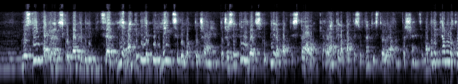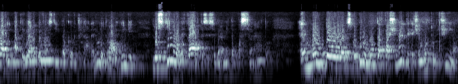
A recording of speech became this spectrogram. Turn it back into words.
Mm, lo steampunk è una riscoperta delle bizzarrie, ma anche delle bellezze dell'Ottocento. Cioè, se tu non vai a scoprire la parte storica o anche la parte soltanto di storia della fantascienza, ma dove cavolo trovi il materiale per fare steampunk originale? Non lo trovi. Quindi lo stimolo è forte se sei veramente appassionato. È un mondo, riscoprire un mondo affascinante che c'è molto vicino,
